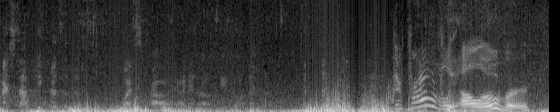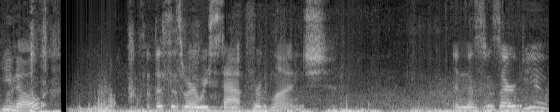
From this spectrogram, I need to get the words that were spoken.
I stopped because of this West Crowley. I didn't know if you wanted. All over, you know? So this is where we stopped for lunch. And this was our view.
